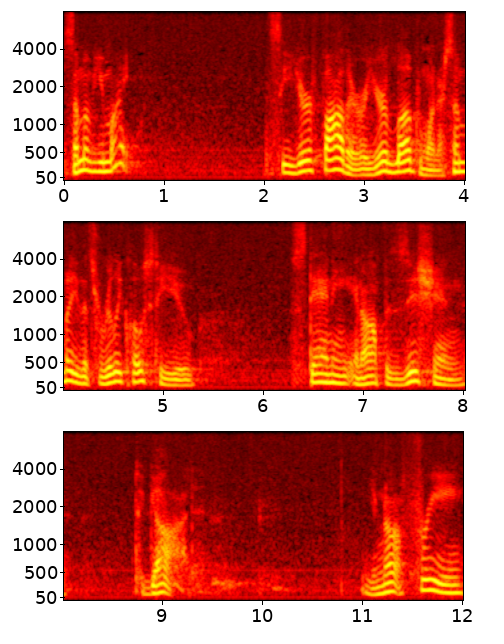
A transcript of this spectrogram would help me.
some of you might. See your father or your loved one or somebody that's really close to you standing in opposition to God. You're not free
